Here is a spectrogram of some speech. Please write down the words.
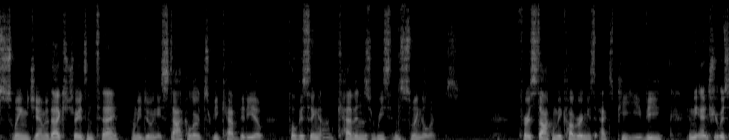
is Swing Jam of X Trades, and today I'll be doing a stock alerts recap video focusing on Kevin's recent swing alerts. First stock I'll be covering is XPEV, and the entry was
